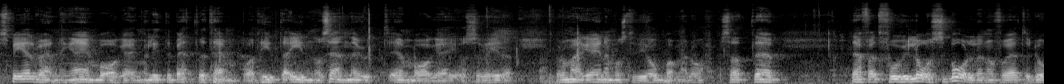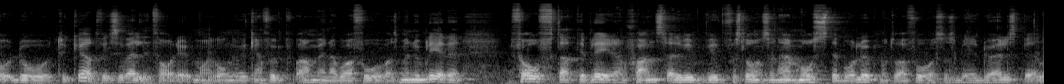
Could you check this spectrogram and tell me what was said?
spelvändningar en bra grej med lite bättre tempo. Att hitta in och sen ut en bra grej och så vidare. Och de här grejerna måste vi jobba med då. Så att eh, Därför att får vi loss bollen och får rätt, då, då tycker jag att vi ser väldigt farliga ut många gånger. Vi kan få använda våra forwards. Men nu blir det för ofta att det blir en chans, eller vi, vi får slå en sån här måste-boll upp mot våra forwards och så blir det duellspel.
